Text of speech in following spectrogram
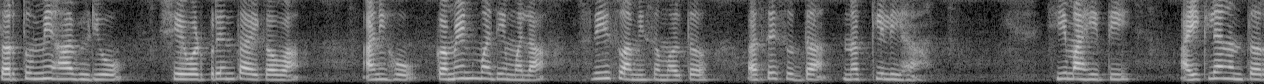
तर तुम्ही हा व्हिडिओ शेवटपर्यंत ऐकावा आणि हो कमेंटमध्ये मला श्री स्वामी समर्थ असे सुद्धा नक्की लिहा. ही माहिती ऐकल्यानंतर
